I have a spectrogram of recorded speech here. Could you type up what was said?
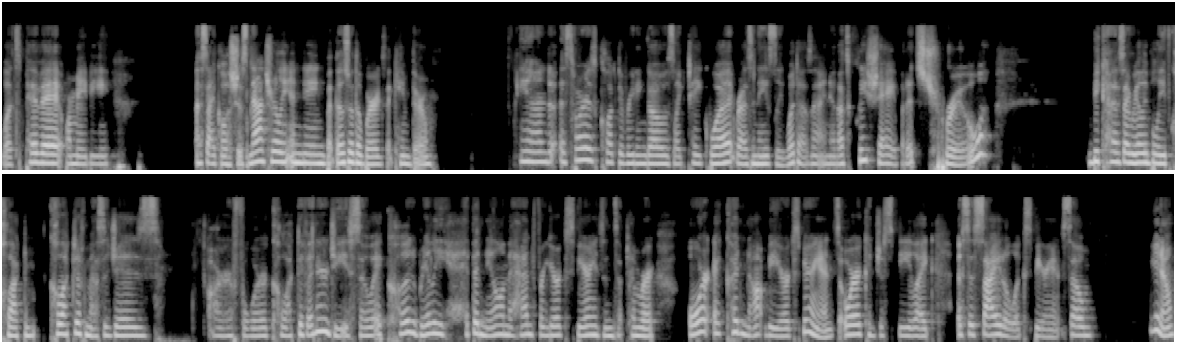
let's pivot, or maybe a cycle is just naturally ending. But those are the words that came through. And as far as collective reading goes, like take what resonates, leave what doesn't. I know that's cliche, but it's true because I really believe collective collective messages are for collective energy. So it could really hit the nail on the head for your experience in September, or it could not be your experience, or it could just be like a societal experience. So, you know,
